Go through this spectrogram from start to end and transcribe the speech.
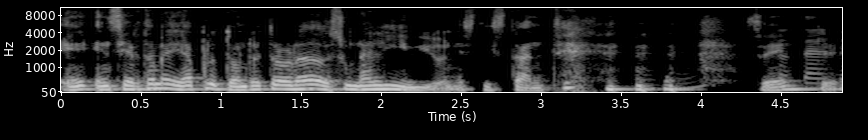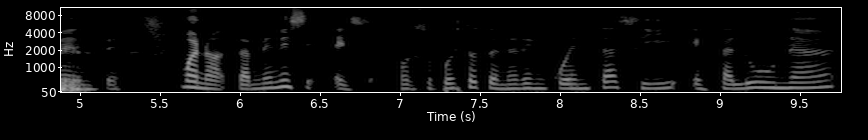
En, cierta medida, Plutón retrógrado es un alivio en este instante. ¿Sí? Totalmente. Bueno, también es, por supuesto, tener en cuenta si esta luna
